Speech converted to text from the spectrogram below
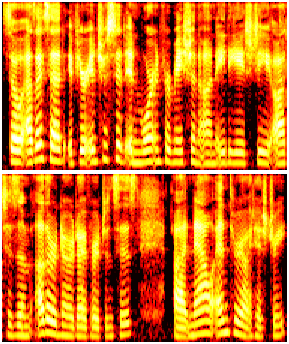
So, as I said, if you're interested in more information on ADHD, autism, other neurodivergences, uh, now and throughout history,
